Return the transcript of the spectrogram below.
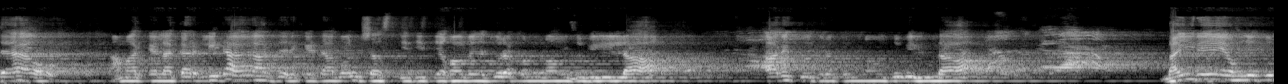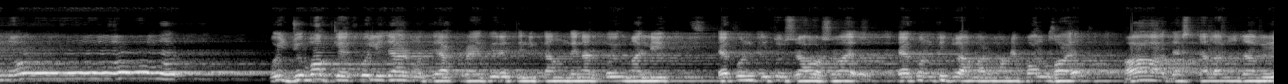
দাও, আমার এলাকার লিডারদেরকে ডাবল শাস্তি দিতে হবে। জোরাকুন, নাউজুবিল্লাহ। আরে কই জোরাকুন, নাউজুবিল্লাহ। বাইরে হজরতুল ওই যুবককে কলিজার মধ্যে আক্রায় করে তিনি কান্দেন আর কই, মালিক, এখন কিছু সাহস হয়, এখন কিছু আমার মনে বল হয়। দেশ চালানো যাবে।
